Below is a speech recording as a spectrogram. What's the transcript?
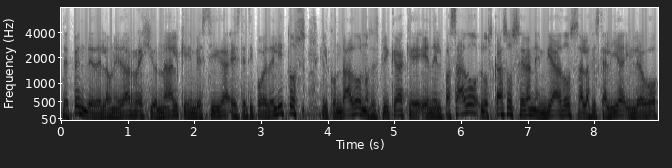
depende de la unidad regional que investiga este tipo de delitos. El condado nos explica que en el pasado los casos eran enviados a la fiscalía y luego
